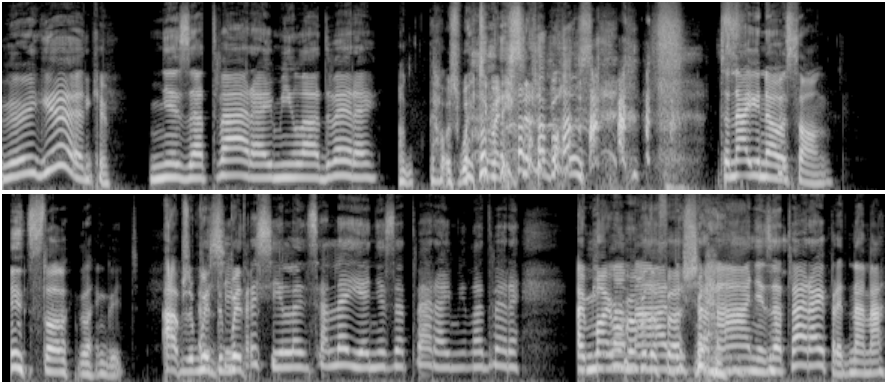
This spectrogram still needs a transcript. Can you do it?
Very good. Thank you. Milá dvere. Oh, that was way too many syllables. So now you know a song in Slovak language. Absolutely. With, with, prší, len sa leje, nezatváraj, milá dvere. I might remember the first duša má, nezatváraj pred nama.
